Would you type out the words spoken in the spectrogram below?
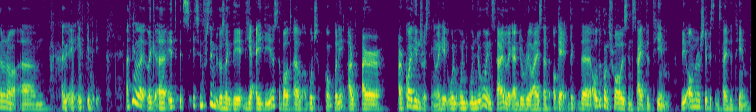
no, no. Um, it, it, it, I think like like uh, it, it's it's interesting because like the the ideas about a, a bootstrap company are are are quite interesting. Like it, when, when when you go inside, like and you realize that okay, the, the all the control is inside the team, the ownership is inside the team.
